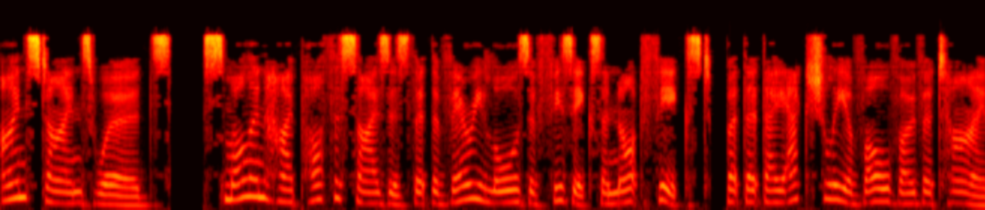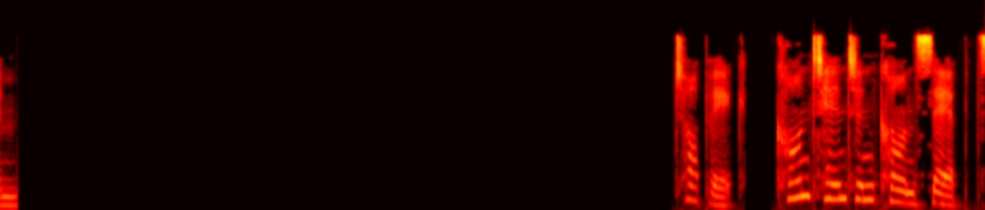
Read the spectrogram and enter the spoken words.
Einstein's words. Smolin hypothesizes that the very laws of physics are not fixed, but that they actually evolve over time. Content and concepts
